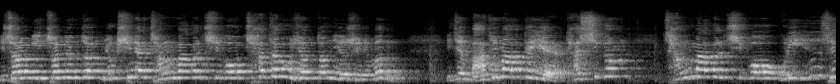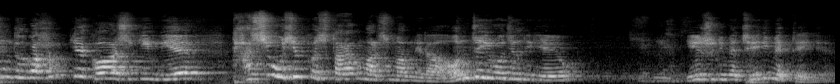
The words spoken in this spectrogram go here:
이처럼 2000년 전 육신의 장막을 치고 찾아오셨던 예수님은 이제 마지막 때에 다시금 장막을 치고 우리 인생들과 함께 거하시기 위해 다시 오실 것이다라고 말씀합니다. 언제 이루어질 일이에요? 예수님의 재림의 때에.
